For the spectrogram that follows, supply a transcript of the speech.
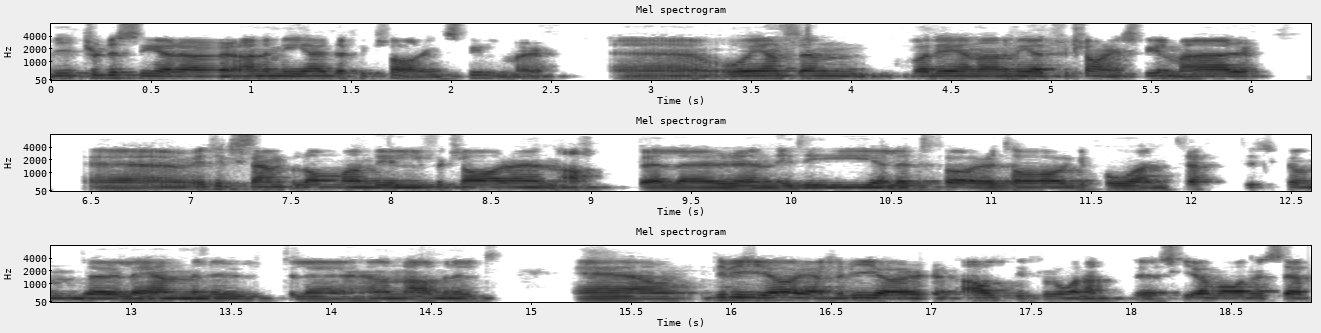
vi producerar animerade förklaringsfilmer. Eh, och egentligen vad det är en animerad förklaringsfilm är Eh, till exempel om man vill förklara en app eller en idé eller ett företag på en 30 sekunder eller en minut eller en och en halv minut. Eh, det vi gör är vi gör allt ifrån att eh, skriva manuset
